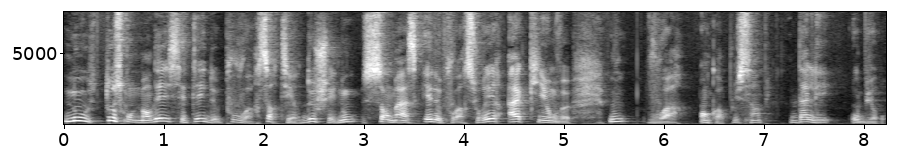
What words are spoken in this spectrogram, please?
nous, tout ce qu'on demandait, c'était de pouvoir sortir de chez nous sans masque et de pouvoir sourire à qui on veut, ou, voire encore plus simple, d'aller au bureau.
